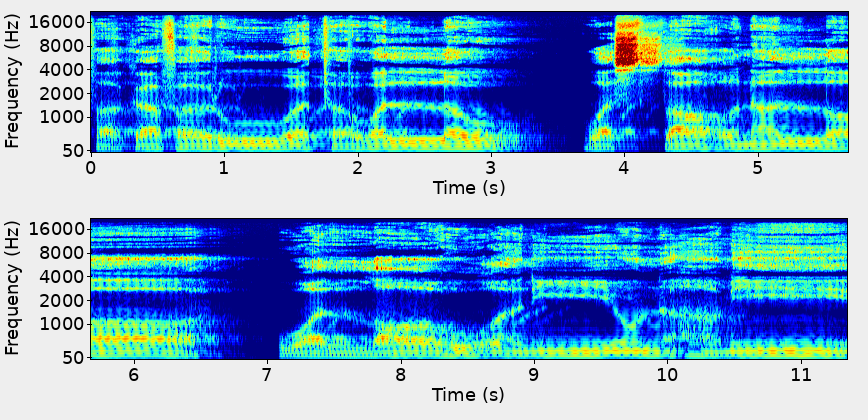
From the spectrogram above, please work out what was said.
فكفروا وتولوا واستغنى الله والله غني حميد.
